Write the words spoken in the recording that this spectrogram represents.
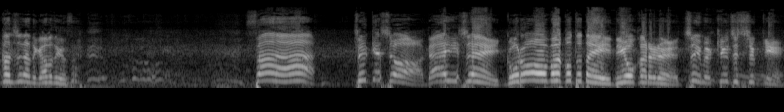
感じなんで頑張ってください。さあ準決勝第2試合五郎誠対ディオカルルチーム休日出勤。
